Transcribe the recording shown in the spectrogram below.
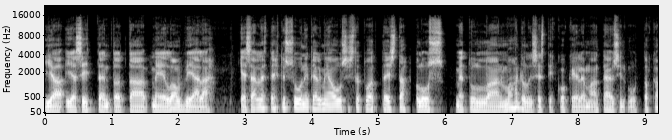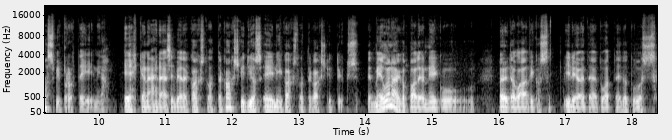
Ja, ja sitten tota, meillä on vielä kesälle tehty suunnitelmia uusista tuotteista, plus me tullaan mahdollisesti kokeilemaan täysin uutta kasviproteiinia. Ehkä nähdään se vielä 2020, jos ei niin 2021. Et meillä on aika paljon niinku pöytälaatikossa ideoita ja tuotteita tulossa.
